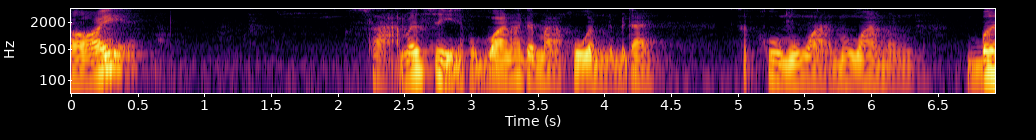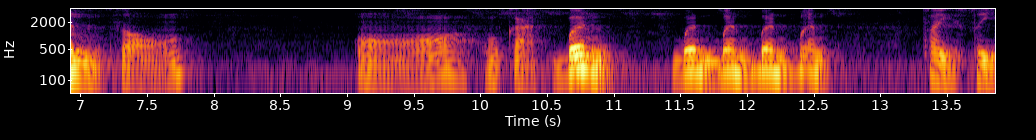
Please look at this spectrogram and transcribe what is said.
ร้อยสามและสี่ผมว่าน่าจะมาคู่กันเป็นไม่ได้ สักคู่เมื่อวานเมื่อวานมันเบิ้ลสองอ๋อโอกาสเบิ้ลเบิ้ลเบิ้ลเบิ้ลเบิ้ลใส่สี่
